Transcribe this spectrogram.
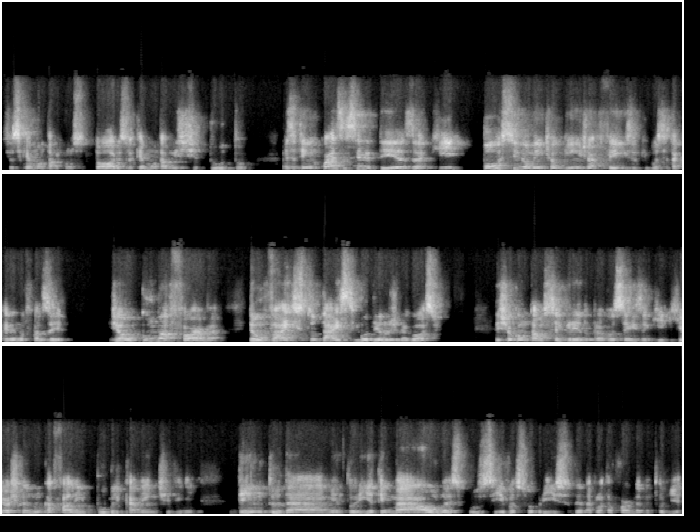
se você quer montar um consultório, se você quer montar um instituto, mas eu tenho quase certeza que possivelmente alguém já fez o que você está querendo fazer, de alguma forma. Então, vai estudar esse modelo de negócio. Deixa eu contar um segredo para vocês aqui, que eu acho que eu nunca falei publicamente, Vini dentro da mentoria tem uma aula exclusiva sobre isso dentro da plataforma da mentoria.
